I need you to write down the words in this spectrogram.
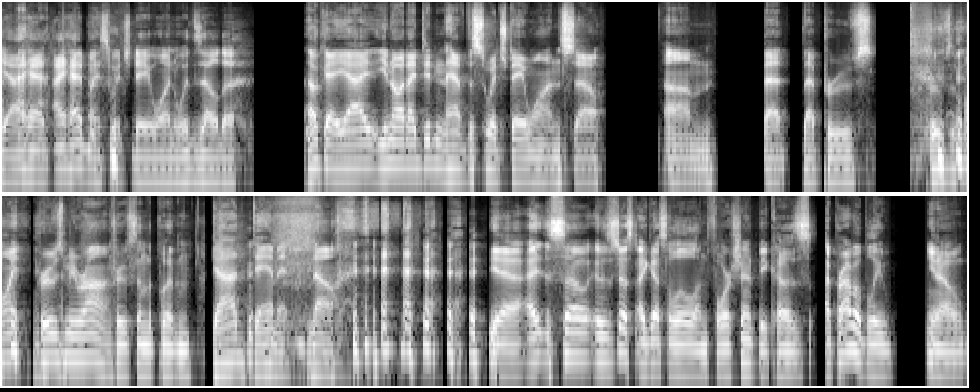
Yeah, I had I had my Switch day one with Zelda. Okay, yeah, I, you know what? I didn't have the Switch day one, so um, that that proves proves the point. proves me wrong. Proofs in the pudding. God damn it! No. yeah I, so it was just i guess a little unfortunate because i probably you know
